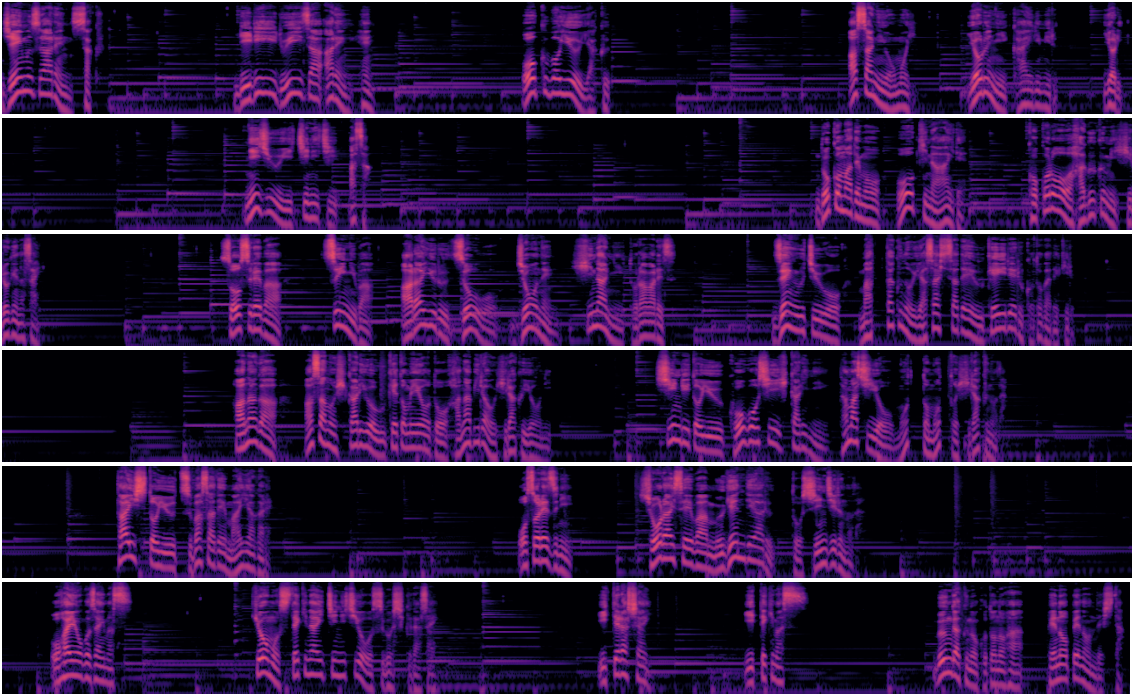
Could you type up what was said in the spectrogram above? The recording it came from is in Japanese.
ジェームズ・アレン作。リリー・ルイーザ・アレン編。大久保優役。朝に思い夜に帰り見るより。21日朝。どこまでも大きな愛で心を育み広げなさい。そうすれば、ついにはあらゆる像を情念、非難にとらわれず、全宇宙を全くの優しさで受け入れることができる。花が朝の光を受け止めようと花びらを開くように、真理という神々しい光に魂をもっともっと開くのだ。大使という翼で舞い上がれ。恐れずに将来性は無限であると信じるのだ。おはようございます。今日も素敵な一日をお過ごしください。いってらっしゃい。行ってきます。文学のことの葉、ペノペノンでした。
